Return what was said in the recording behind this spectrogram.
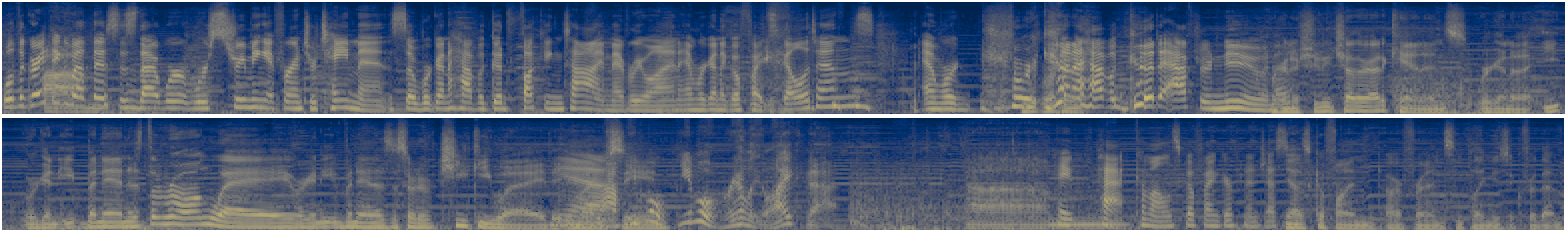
Well, the great thing about Um, this is that we're we're streaming it for entertainment, so we're gonna have a good fucking time, everyone, and we're gonna go fight skeletons, and we're we're, We're gonna, gonna- have a good afternoon. We're gonna shoot each other out of cannons. We're gonna eat. We're gonna eat bananas the wrong way. We're gonna eat bananas the sort of cheeky way that you might Yeah. have Wow, seen. people, people really like that. Um, Hey, Pat, come on, let's go find Griffin and Jesse. Yeah, let's go find our friends and play music for them.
